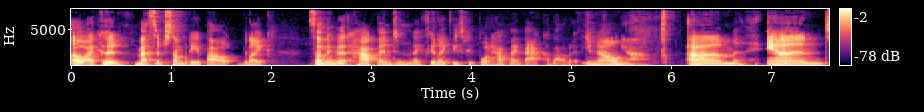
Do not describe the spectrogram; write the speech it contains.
oh, I could message somebody about like something that happened, and I feel like these people would have my back about it, you know. Yeah. Um, and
